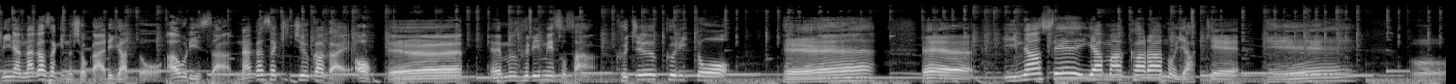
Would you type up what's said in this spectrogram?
みんな長崎の紹介ありがとう。アウリンさん、長崎中華街。あ、へー。えムフリメソさん、九十九里島。へー。えー、稲瀬山からの夜景。へー。うん。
